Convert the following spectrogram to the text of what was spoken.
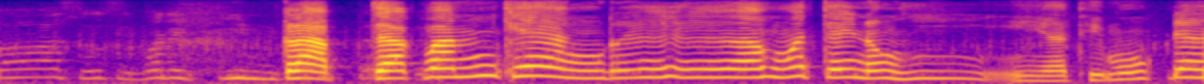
อ๋อสูสิบ่ได้กินกลับจากวันแข่งเรือ หัวใจน้องเฮียที่มุกดา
